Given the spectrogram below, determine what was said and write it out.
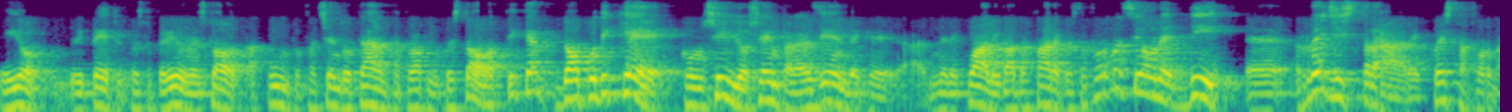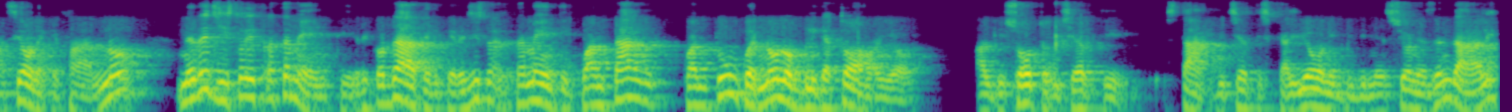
e io, ripeto, in questo periodo ne sto appunto facendo tanta proprio in questa ottica, dopodiché consiglio sempre alle aziende che, nelle quali vado a fare questa formazione di eh, registrare questa formazione che fanno nel registro dei trattamenti. Ricordatevi che il registro dei trattamenti, quantunque non obbligatorio al di sotto di certi, di certi scaglioni di dimensioni aziendali,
